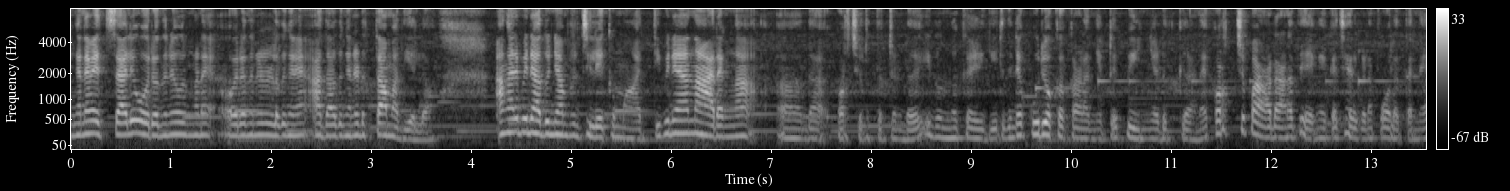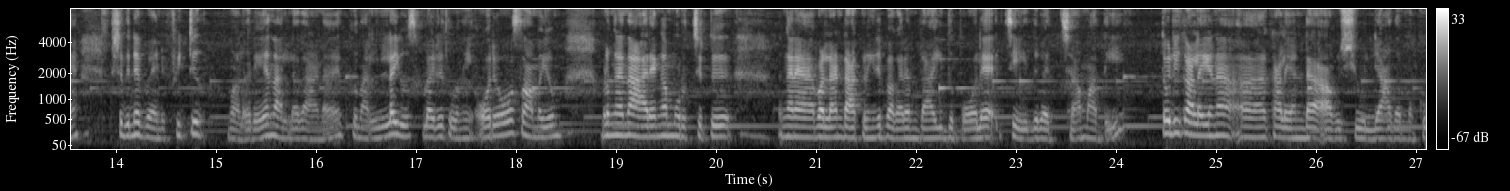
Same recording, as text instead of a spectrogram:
ഇങ്ങനെ വെച്ചാൽ ഓരോന്നിനും ഇങ്ങനെ ഓരോന്നിനുള്ളത് ഇങ്ങനെ അതാത് ഇങ്ങനെ എടുത്താൽ മതിയല്ലോ. അങ്ങനെ പിന്നെ അതും ഞാൻ ഫ്രിഡ്ജിലേക്ക് മാറ്റി. പിന്നെ ഞാൻ നാരങ്ങ ഇതാ കുറച്ചെടുത്തിട്ടുണ്ട്. ഇതൊന്ന് കഴുകിയിട്ട് ഇതിന്റെ കുരുവൊക്കെ കളഞ്ഞിട്ട് പിഴിഞ്ഞെടുക്കുകയാണ്. കുറച്ച് പാടാണ് തേങ്ങയൊക്കെ ചെറുകണ പോലെ തന്നെ. പക്ഷെ ഇതിന്റെ ബെനിഫിറ്റ് വളരെ നല്ലതാണ്. എനിക്ക് നല്ല യൂസ്ഫുള്ളായിട്ട് തോന്നി. ഓരോ സമയവും നമ്മളിങ്ങനെ നാരങ്ങ മുറിച്ചിട്ട് ഇങ്ങനെ വെള്ളം ഉണ്ടാക്കണമെങ്കിൽ പകരം എന്താ ഇതുപോലെ ചെയ്ത് വെച്ചാൽ മതി. തൊലി കളയണ കളയേണ്ട ആവശ്യമില്ല. അത് നമുക്ക്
